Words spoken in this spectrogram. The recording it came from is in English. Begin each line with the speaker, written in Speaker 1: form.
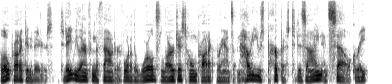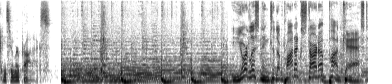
Speaker 1: Hello, product innovators. Today we learn from the founder of one of the world's largest home product brands on how to use purpose to design and sell great consumer products.
Speaker 2: You're listening to the Product Startup Podcast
